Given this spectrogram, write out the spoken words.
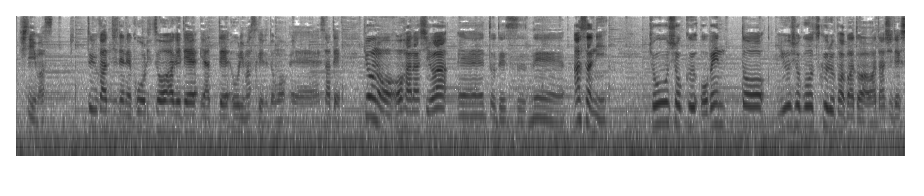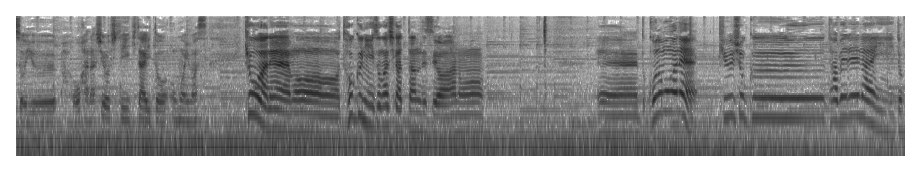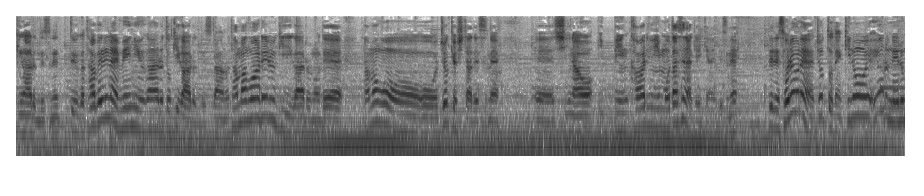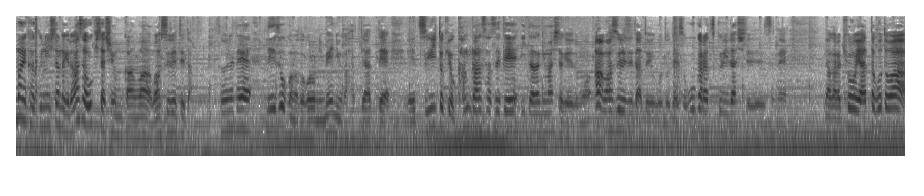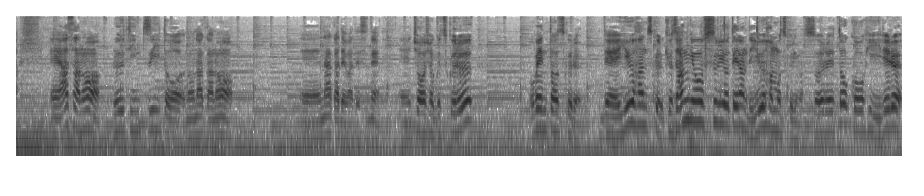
しています。という感じでね、効率を上げてやっておりますけれども、えーさて、今日のお話は、えーっとですね、朝に朝食、お弁当、夕食を作るパパとは私ですというお話をしていきたいと思います。今日はね、もう、特に忙しかったんですよ。あのーえーっと、子供がね、給食食べれない時があるんですね。っていうか、食べれないメニューがある時があるんです。あの、卵アレルギーがあるので、卵を除去したですね、えー品を一品代わりに持たせなきゃいけないんですね。でね、それをね、ちょっとね、昨日夜寝る前確認したんだけど、朝起きた瞬間は忘れてた。それで、冷蔵庫のところにメニューが貼ってあって、えーツイート今日カンカンさせていただきましたけれども、あ、忘れてたということで、そこから作り出してですね、だから今日やったことは、えー朝のルーティンツイートの中の、えー中ではですね、えー朝食作る、お弁当作る、で、夕飯作る、今日残業する予定なんで夕飯も作ります。それとコーヒー入れる、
